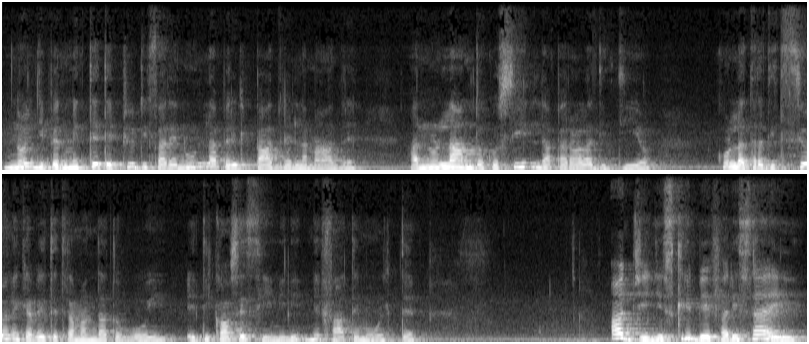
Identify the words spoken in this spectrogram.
non gli permettete più di fare nulla per il padre e la madre, annullando così la parola di Dio con la tradizione che avete tramandato voi e di cose simili ne fate molte. Oggi gli scribi e i farisei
